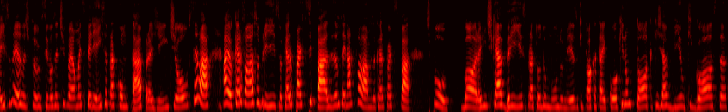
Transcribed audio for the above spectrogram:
É, isso mesmo, tipo, se você tiver uma experiência pra contar pra gente, ou sei lá, ah, eu quero falar sobre isso, eu quero participar, às vezes eu não tenho nada pra falar, mas eu quero participar. Tipo, bora, a gente quer abrir isso pra todo mundo mesmo, que toca taiko, que não toca, que já viu, que gosta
